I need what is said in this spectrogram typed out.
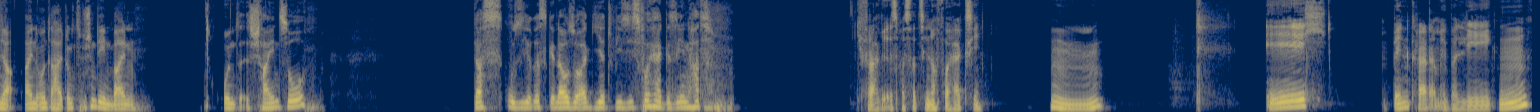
Ja, eine Unterhaltung zwischen den beiden. Und es scheint so, dass Osiris genauso agiert, wie sie es vorhergesehen hat. Die Frage ist, was hat sie noch vorhergesehen? Hm. Ich bin gerade am überlegen.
